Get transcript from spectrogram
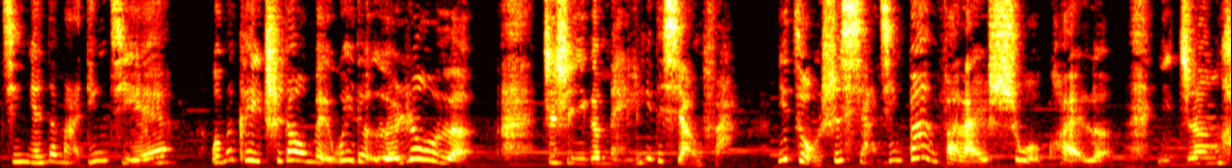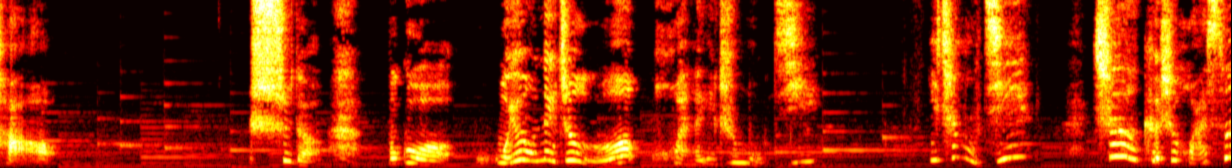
今年的马丁节，我们可以吃到美味的鹅肉了。这是一个美丽的想法。你总是想尽办法来使我快乐，你真好。是的，不过。我又用那只鹅换了一只母鸡，一只母鸡，这可是划算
